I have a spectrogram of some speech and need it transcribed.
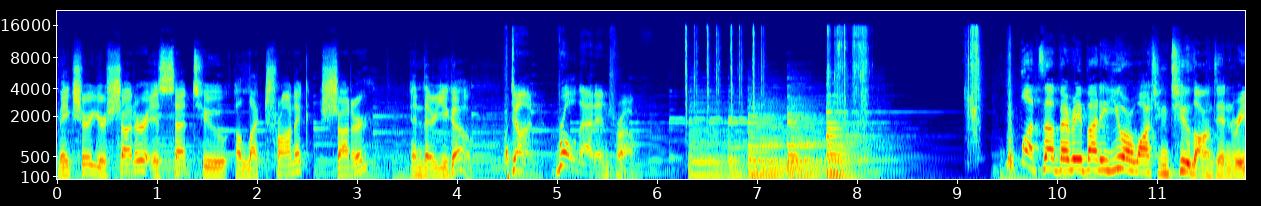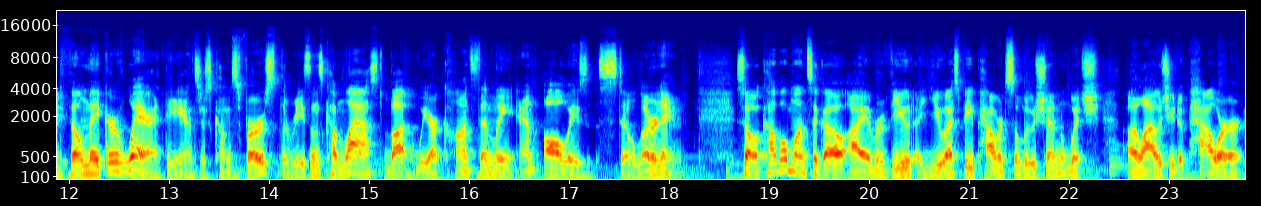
make sure your shutter is set to electronic shutter, and there you go. Done, roll that intro. What's up everybody? You are watching Too Long Didn't Read Filmmaker where the answers comes first, the reasons come last, but we are constantly and always still learning. So a couple months ago, I reviewed a USB powered solution which allows you to power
